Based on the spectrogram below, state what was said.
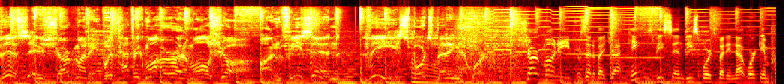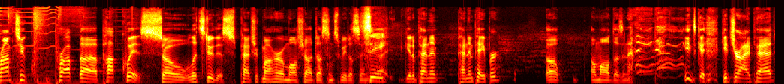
This is Sharp Money with Patrick Meagher and Amal Shah on VSIN, the Sports Betting Network. Sharp Money presented by DraftKings, VSIN, the Sports Betting Network, impromptu prop, uh, pop quiz. So let's do this. Patrick Meagher, Amal Shah, Dustin Swedelson. See. Uh, get a pen and, pen and paper. Oh, Amal doesn't get, get your iPad.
